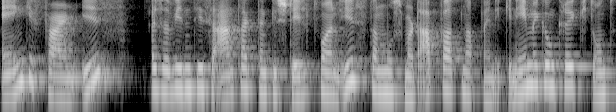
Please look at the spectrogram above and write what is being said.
eingefallen ist, also wenn dieser Antrag dann gestellt worden ist, dann muss man halt abwarten, ob man eine Genehmigung kriegt und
